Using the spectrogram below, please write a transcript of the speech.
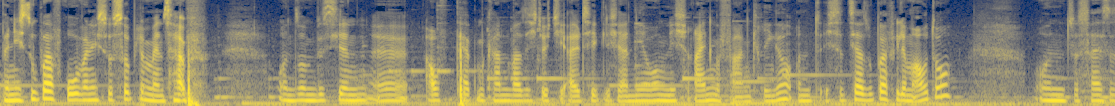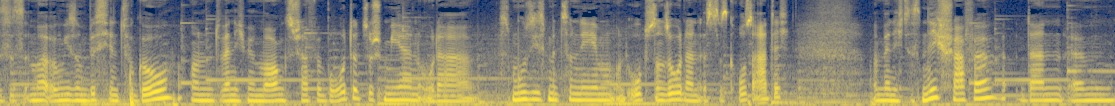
bin ich super froh, wenn ich so Supplements habe und so ein bisschen äh, aufpeppen kann, was ich durch die alltägliche Ernährung nicht reingefahren kriege. Und ich sitze ja super viel im Auto und das heißt, es ist immer irgendwie so ein bisschen to go. Und wenn ich mir morgens schaffe, Brote zu schmieren oder Smoothies mitzunehmen und Obst und so, dann ist das großartig. Und wenn ich das nicht schaffe, dann ähm,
